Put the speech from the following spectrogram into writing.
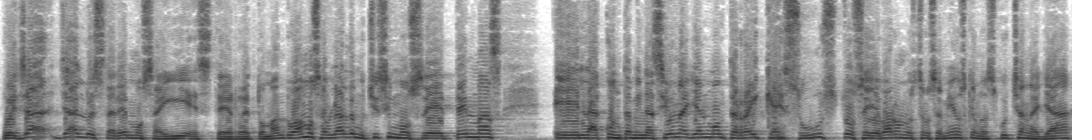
pues ya, ya lo estaremos ahí este, retomando. Vamos a hablar de muchísimos eh, temas. Eh, la contaminación allá en Monterrey, qué susto se llevaron nuestros amigos que nos escuchan allá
